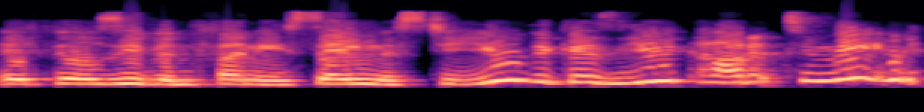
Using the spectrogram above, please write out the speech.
It feels even funny saying this to you because you taught it to me.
